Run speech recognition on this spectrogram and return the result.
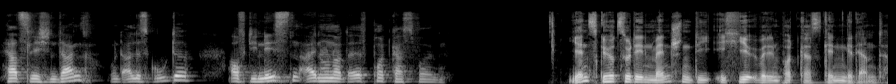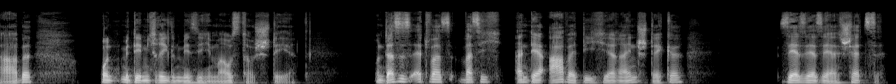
herzlichen Dank und alles Gute auf die nächsten 111 Podcast-Folgen. Jens gehört zu den Menschen, die ich hier über den Podcast kennengelernt habe und mit dem ich regelmäßig im Austausch stehe. Und das ist etwas, was ich an der Arbeit, die ich hier reinstecke, sehr, sehr, sehr schätze.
